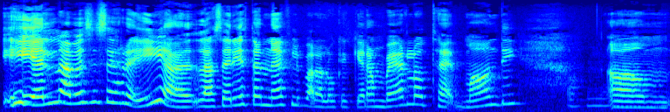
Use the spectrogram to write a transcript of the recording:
y él a veces se reía. La serie está en Netflix para los que quieran verlo. Ted Bundy. Um,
